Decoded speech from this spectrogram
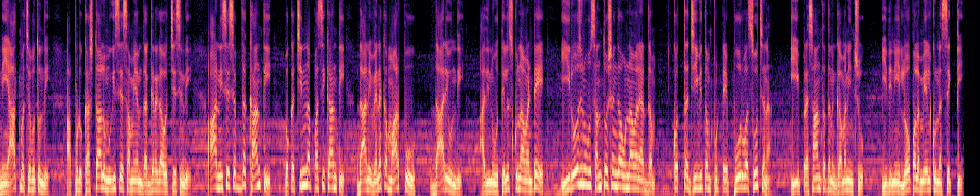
నీ ఆత్మ చెబుతుంది. అప్పుడు కష్టాలు ముగిసే సమయం దగ్గరగా వచ్చేసింది. ఆ నిశశబ్ద కాంతి ఒక చిన్న పసి కాంతి దాని వెనక మార్పు దారి ఉంది. అది నువ్వు తెలుసుకున్నావంటే ఈరోజు నువ్వు సంతోషంగా ఉన్నావని అర్థం. కొత్త జీవితం పుట్టే పూర్వ సూచన. ఈ ప్రశాంతతను గమనించు. ఇది నీ లోపల మేల్కున్న శక్తి.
